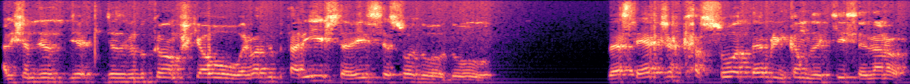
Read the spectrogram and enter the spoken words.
Alexandre de Azevedo Campos, que é o advogado tributarista, ex-assessor do, do, do, STF, já caçou, até brincamos aqui, você era o,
